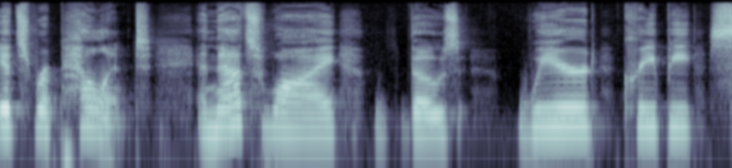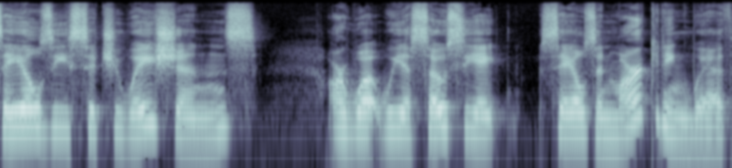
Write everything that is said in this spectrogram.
It's repellent. And that's why those weird, creepy, salesy situations are what we associate sales and marketing with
